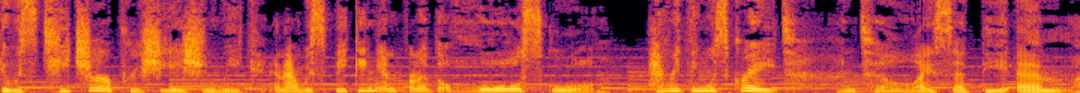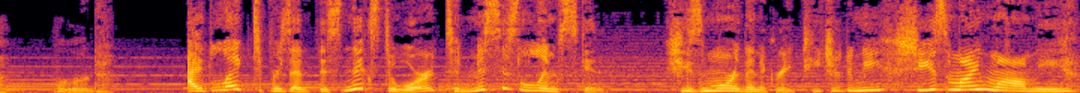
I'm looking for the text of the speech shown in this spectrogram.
It was Teacher Appreciation Week, and I was speaking in front of the whole school. Everything was great until I said the M word. I'd like to present this next award to Mrs. Limskin. She's more than a great teacher to me. She's my mommy.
